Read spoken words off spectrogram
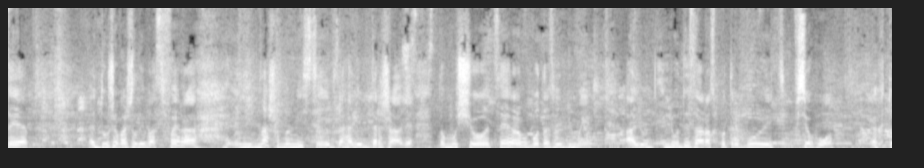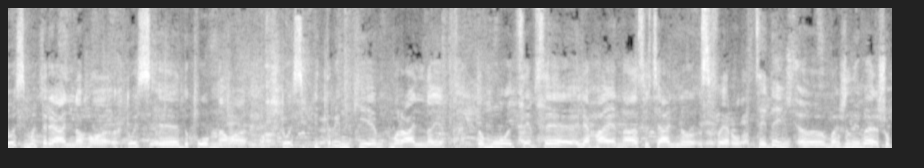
Це дуже важлива сфера і в нашому місті, і взагалі в державі, тому що це робота з людьми. А люди зараз потребують всього. Хтось матеріального, хтось е, духовного, хтось підтримки моральної. Тому це все лягає на соціальну сферу. Цей день е, важливо, щоб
